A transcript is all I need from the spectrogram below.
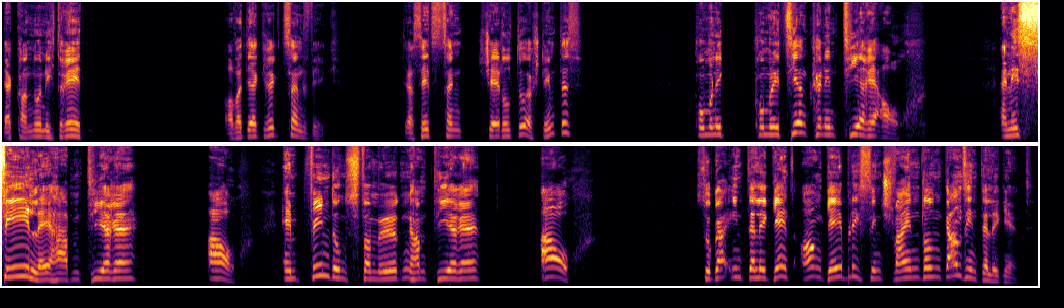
Er kann nur nicht reden. Aber der kriegt seinen Weg. Der setzt seinen Schädel durch. Stimmt es? Kommunizieren können Tiere auch. Eine Seele haben Tiere auch. Empfindungsvermögen haben Tiere auch. Sogar intelligent. Angeblich sind Schweindeln ganz intelligent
